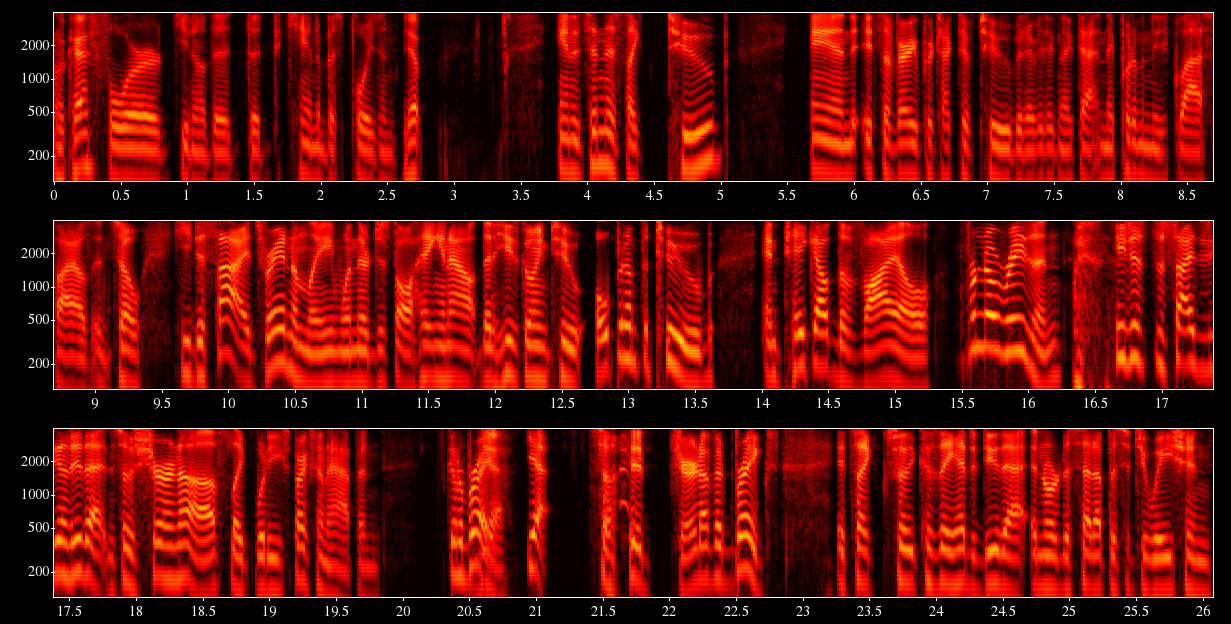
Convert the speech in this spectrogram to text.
Okay. for you know the the, the cannabis poison. Yep. And it's in this like tube, and it's a very protective tube and everything like that. And they put them in these glass vials. And so he decides randomly when they're just all hanging out that he's going to open up the tube and take out the vial for no reason. he just decides he's going to do that. And so sure enough, like what do you expect's going to happen? It's going to break. Yeah. Yeah. So it sure enough it breaks. It's like so because they had to do that in order to set up a situation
